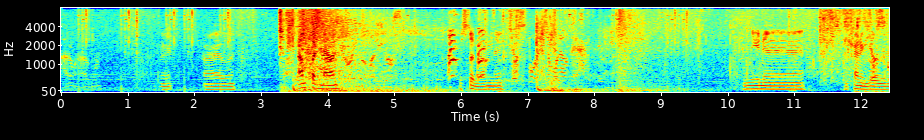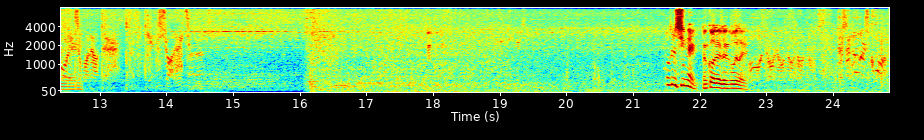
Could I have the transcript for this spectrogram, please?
I don't have one. Alright. Alright, well. I'm putting down. There's down there. Just spotted someone. I'm gonna... I'm trying to go over there. someone out there. Getting shot at. Oh, there's team there. Don't go there, don't go there. Oh, no, no, no, no, no. There's another squad.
